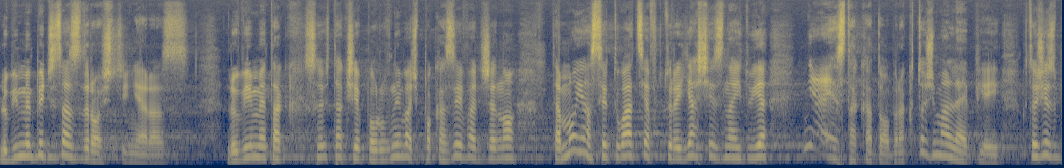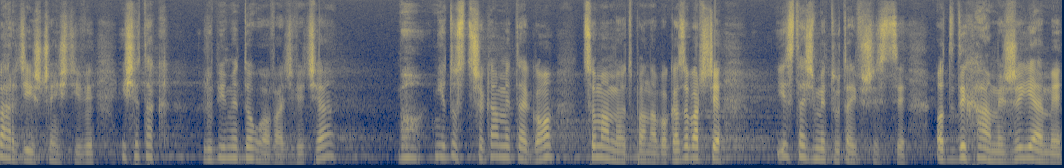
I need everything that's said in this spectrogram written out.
Lubimy być zazdrości nieraz. Lubimy tak, tak się porównywać, pokazywać, że no, ta moja sytuacja, w której ja się znajduję, nie jest taka dobra. Ktoś ma lepiej, ktoś jest bardziej szczęśliwy. I się tak lubimy dołować, wiecie? Bo nie dostrzegamy tego, co mamy od Pana Boga. Zobaczcie, jesteśmy tutaj wszyscy, oddychamy, żyjemy,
